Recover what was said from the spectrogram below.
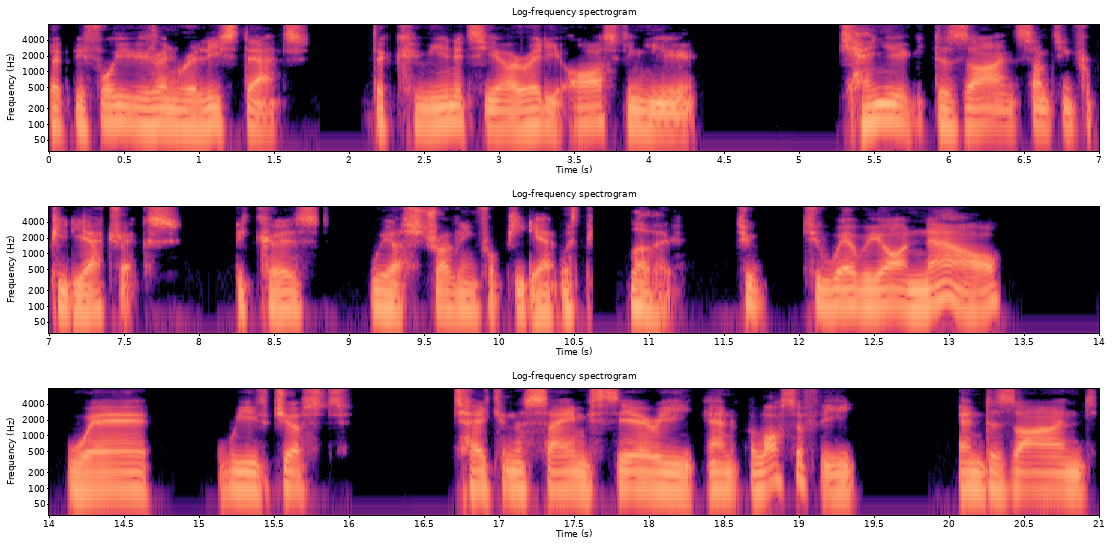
But before you even release that, the community are already asking you, can you design something for pediatrics? Because we are struggling for pediatrics love it to, where we are now, where we've just taken the same theory and philosophy and designed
